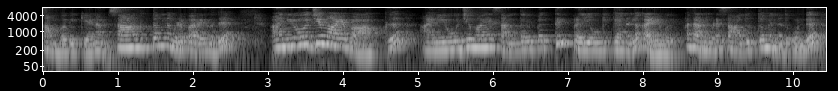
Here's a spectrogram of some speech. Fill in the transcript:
സംഭവിക്കണം. സാധുത്വം എന്ന് ഇവിടെ പറയുന്നത് അനുയോജ്യമായ വാക്ക് അനുയോജ്യമായ സന്ദർഭത്തിൽ പ്രയോഗിക്കാനുള്ള കഴിവ്. അതാണ് ഇവിടെ സാധുത്വം എന്നതുകൊണ്ട്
